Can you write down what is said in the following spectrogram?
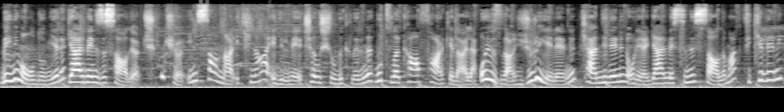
benim olduğum yere gelmenizi sağlıyorum. Çünkü insanlar ikna edilmeye çalışıldıklarını mutlaka fark ederler. O yüzden jüri üyelerinin kendilerinin oraya gelmesini sağlamak, fikirlerinin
